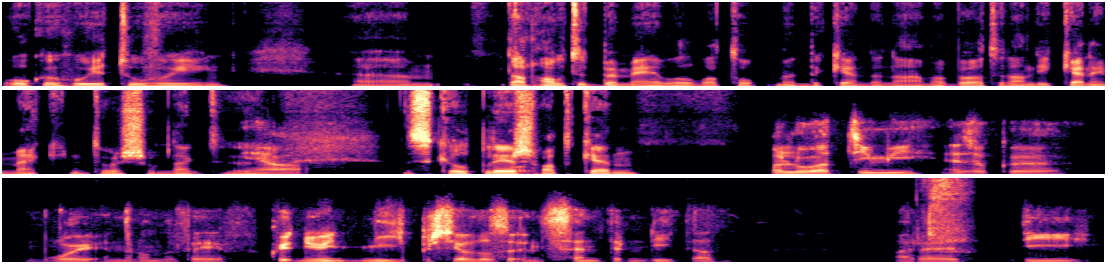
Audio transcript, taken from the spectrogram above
Ook een goede toevoeging. Um, dan houdt het bij mij wel wat op met bekende namen, buiten dan die Kenny McIntosh, omdat ik de, ja. de skillplayers wat ken. Aloha Timmy is ook uh, mooi in ronde 5. Ik weet nu niet per se of dat ze een center niet hadden, maar die,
